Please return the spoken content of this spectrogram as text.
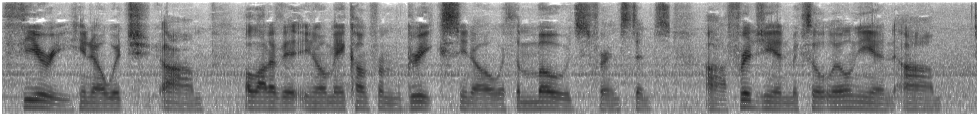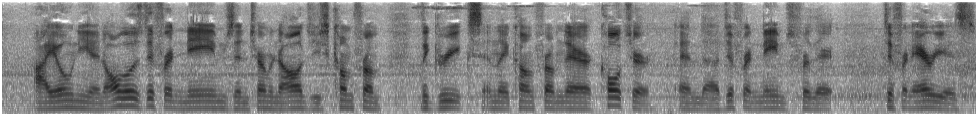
theory, you know, which um, a lot of it, you know, may come from Greeks, you know, with the modes, for instance, uh, Phrygian, Mixolydian, um, Ionian, all those different names and terminologies come from the Greeks and they come from their culture and uh, different names for their different areas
